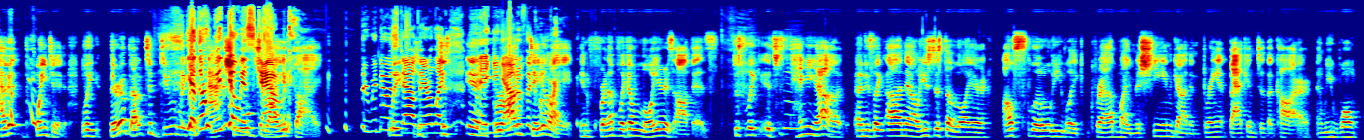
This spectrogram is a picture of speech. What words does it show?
have it pointed. Like they're about to do like Yeah, their window is down. drive-by. Their window is down. They're like hanging out of the car. daylight in front of like a lawyer's office. Just like it's just mm. hanging out, and he's like, "Oh no, he's just a lawyer. I'll slowly like grab my machine gun and bring it back into the car, and we won't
